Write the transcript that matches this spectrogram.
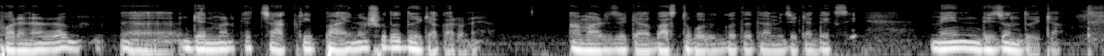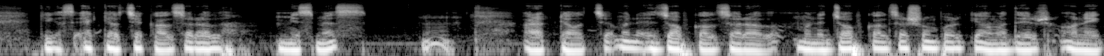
ফরেনাররা ডেনমার্কে চাকরি পায় না শুধু দুইটা কারণে। আমার যেটা বাস্তব অভিজ্ঞতাতে আমি যেটা দেখছি মেইন রিজন দুইটা। ঠিক আছে? একটা হচ্ছে কালচারাল মিসম্যাচ আর একটা হচ্ছে মানে জব কালচারাল মানে জব কালচার সম্পর্কে আমাদের অনেক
